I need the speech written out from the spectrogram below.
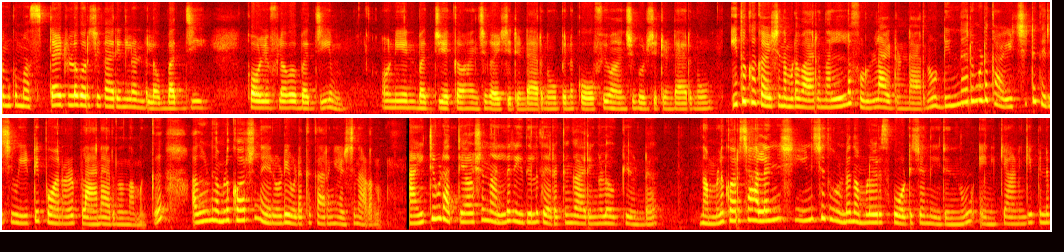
നമുക്ക് മസ്റ്റായിട്ടുള്ള കുറച്ച് കാര്യങ്ങളുണ്ടല്ലോ. ബജ്ജി കോളിഫ്ലവർ ബജ്ജിയും ഒണിയൻ ബജ്ജിയൊക്കെ വാങ്ങിച്ച് കഴിച്ചിട്ടുണ്ടായിരുന്നു. പിന്നെ കോഫി വാങ്ങിച്ച് കുടിച്ചിട്ടുണ്ടായിരുന്നു. ഇതൊക്കെ കഴിച്ച് നമ്മുടെ വയറ് നല്ല ഫുള്ളായിട്ടുണ്ടായിരുന്നു ഡിന്നറും കൂടെ കഴിച്ചിട്ട് തിരിച്ച് വീട്ടിൽ പോകാനുള്ള പ്ലാനായിരുന്നു നമുക്ക്. അതുകൊണ്ട് നമ്മൾ കുറച്ച് നേരോടെ ഇവിടെയൊക്കെ കറങ്ങി നടന്നു. നൈറ്റ് ഇവിടെ അത്യാവശ്യം നല്ല രീതിയിൽ തിരക്കും കാര്യങ്ങളും ഒക്കെ ഉണ്ട്. നമ്മൾ കുറച്ച് അലഞ്ഞ് ക്ഷീണിച്ചത് കൊണ്ട് നമ്മളൊരു സ്പോട്ടിൽ ചെന്നിരുന്നു. എനിക്കാണെങ്കിൽ പിന്നെ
